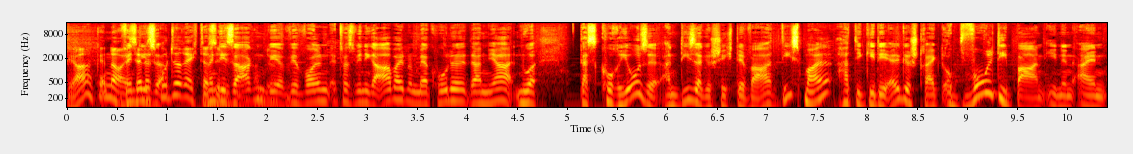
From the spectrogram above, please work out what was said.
Ja, genau. wenn Ist ja das gute Recht, dass Wenn sie die sagen, wir, wir wollen etwas weniger Arbeit und mehr Kohle, dann ja. Nur das Kuriose an dieser Geschichte war, diesmal hat die GDL gestreikt, obwohl die Bahn ihnen ein,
